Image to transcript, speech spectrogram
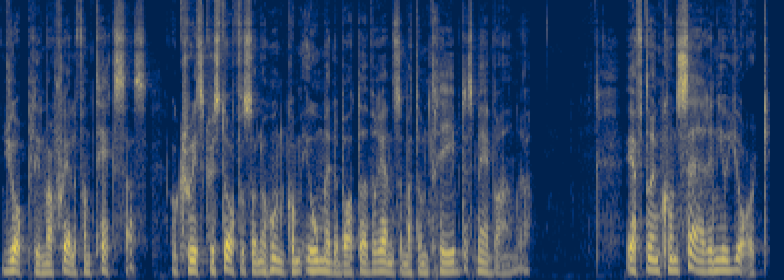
Joplin var själv från Texas och Chris Christopherson och hon kom omedelbart överens om att de trivdes med varandra. Efter en konsert i New York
